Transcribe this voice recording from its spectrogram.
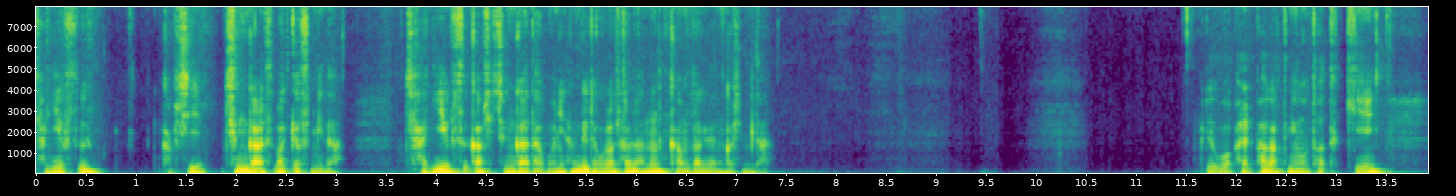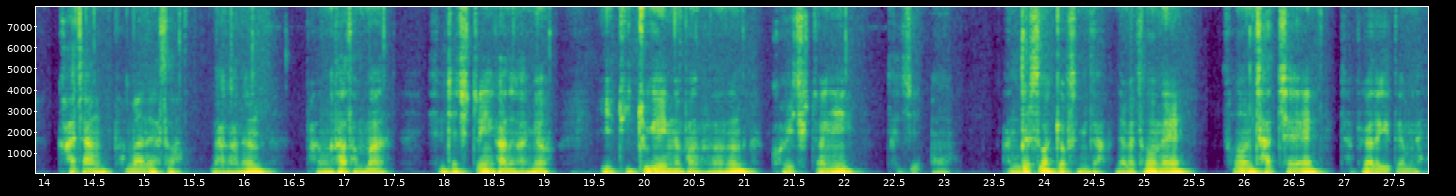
자기 흡수 값이 증가할 수밖에 없습니다. 자기 흡수 값이 증가하다 보니 상대적으로 산란은 감소하게 되는 것입니다. 그리고 알파 같은 경우 더 특히 가장 표면에서 나가는 방사선만 실제 측정이 가능하며 이 뒤쪽에 있는 방사선은 거의 측정이 되지 어, 안 될 수밖에 없습니다. 왜냐하면 선원의 선원 자체에 차폐가 되기 때문에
